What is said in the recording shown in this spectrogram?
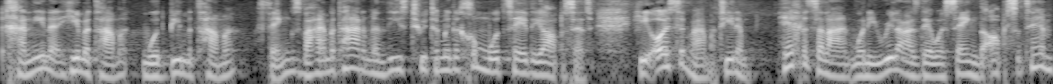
Chanina himatama would be matama things, v'haimatarim, and these two Tamid would say the opposite. He always said v'hamatirim. Hechretzalayim, when he realized they were saying the opposite to him,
